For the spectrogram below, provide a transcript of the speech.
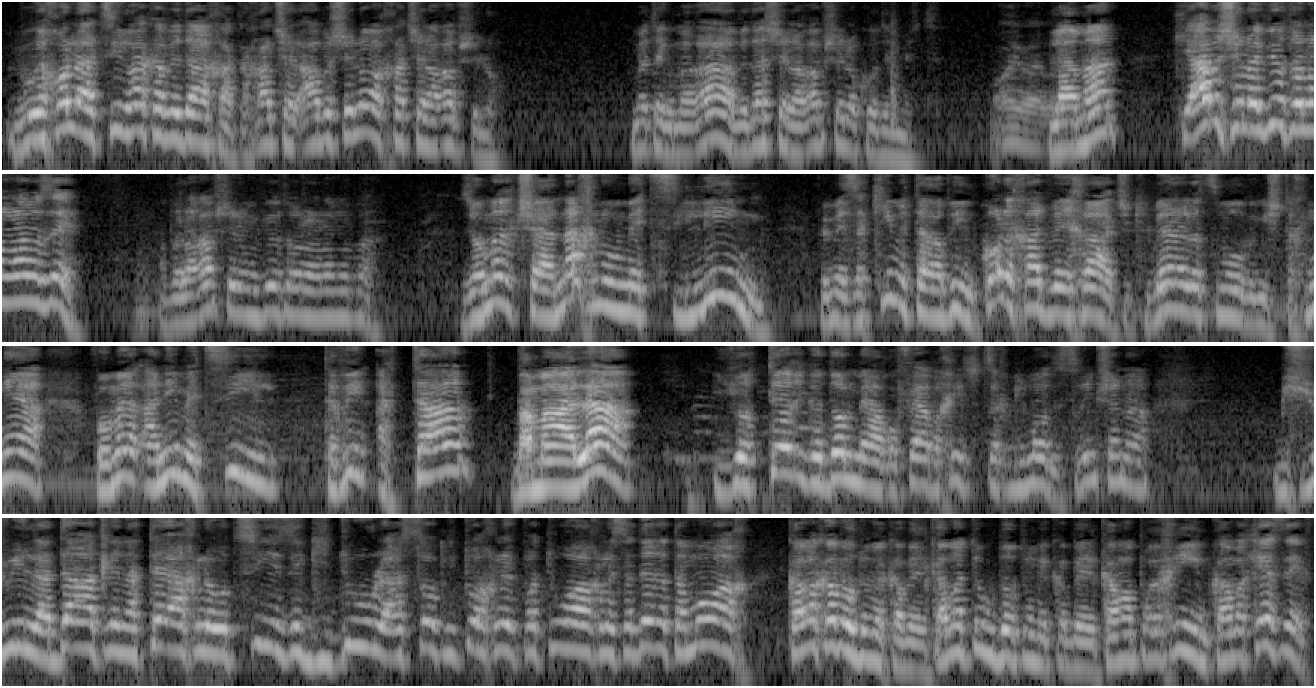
והוא יכול להציל רק אבדה אחת, אחת של אבא שלו, אחת של הרב שלו. אומרת הגמרא, האבדה של הרב שלו קודמת. וואי וואי וואי. למה? כי אבא שלו הביא אותו לעולם הזה, אבל הרב שלו מביא אותו לעולם הבא. זה אומר, כשאנחנו מצילים ומזכים את הרבים, כל אחד ואחד שקיבל על עצמו ומשתכנע ואומר, אני מציל, תבין, אתה במעלה יותר גדול מהרופא הבכיר שצריך ללמוד 20 שנה, בשביל לדעת, לנתח, להוציא איזה גידול, לעשות ניתוח לב פתוח, לסדר את המוח, כמה כבוד הוא מקבל, כמה תעודות הוא מקבל, כמה פרחים, כמה כסף.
